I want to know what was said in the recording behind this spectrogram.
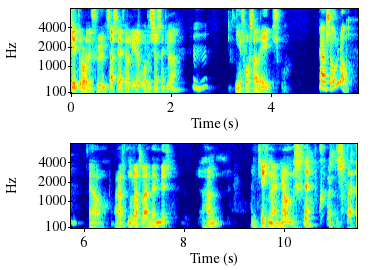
getur orðið hrun þar þegar fyrir að líða voru sérstaklega. Mm ég fór það eitt sko. Já, sóló, já, Arnur allaði með mér. Hann, hann kiknaði nján komið á stað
